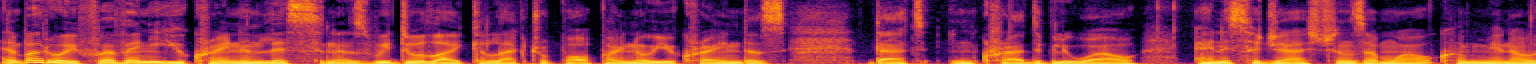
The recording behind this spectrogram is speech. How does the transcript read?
and by the way, if we have any Ukrainian listeners, we do like electropop. I know Ukraine does that incredibly well. Any suggestions? I'm welcome. You know,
